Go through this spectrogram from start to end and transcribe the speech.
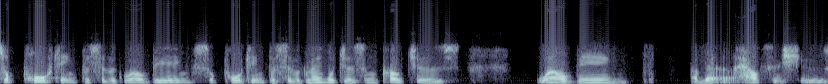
supporting Pacific well-being, supporting Pacific languages and cultures, well-being, health issues,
